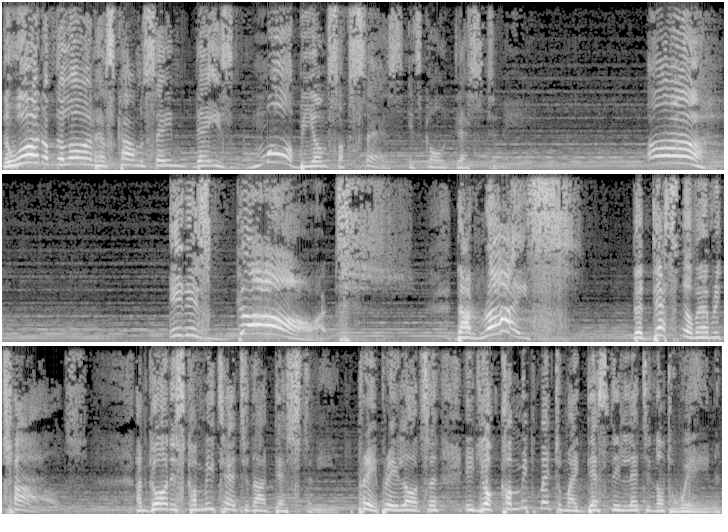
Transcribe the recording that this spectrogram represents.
The word of the Lord has come saying there is more beyond success. It's called destiny. Ah, it is God that writes the destiny of every child. And God is committed to that destiny. Pray, pray, Lord, in your commitment to my destiny, let it not wane.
